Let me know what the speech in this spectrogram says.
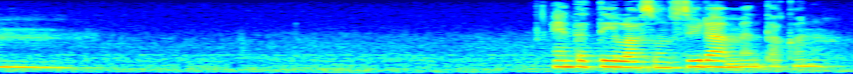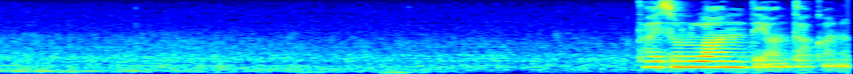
Hmm. Entä tila sun sydämen takana? tai sun lantion takana.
